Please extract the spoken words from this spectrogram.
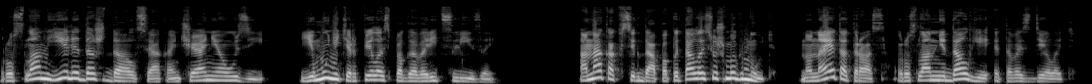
Руслан еле дождался окончания УЗИ Ему не терпелось поговорить с Лизой. Она, как всегда, попыталась ушмыгнуть, но на этот раз Руслан не дал ей этого сделать.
